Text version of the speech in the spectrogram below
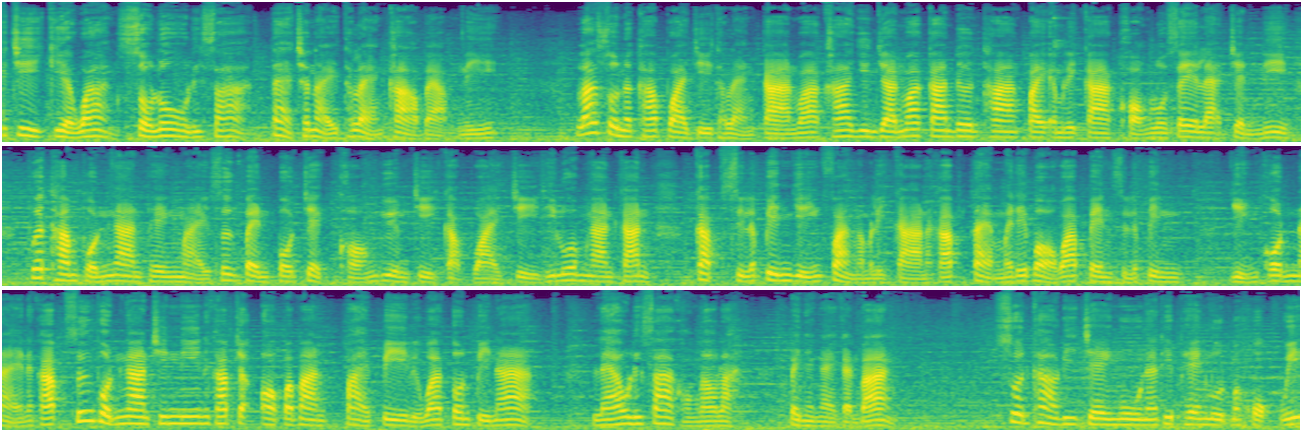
YG เกียร์ว่างโซโล่ลิซ่าแต่ไฉนแถลงข่าวแบบนี้ ล่าสุดนะครับ YG แถลงการณ์ว่าค่ายืนยันว่าการเดินทางไปอเมริกาของโรเซ่และเจนนี่ เพื่อทำผลงานเพลงใหม่ ซึ่งเป็นโปรเจกต์ของ UMG กับ YG ที่ร่วมงานกันกับศิลปินหญิงฝั่งอเมริกานะครับ แต่ไม่ได้บอกว่าเป็นศิลปินหญิงคนไหนนะครับ ซึ่งผลงานชิ้นนี้นะครับจะออกประมาณปลายปีหรือว่าต้นปีหน้า แล้วลิซ่าของเราล่ะ เป็นยังไงกันบ้าง ส่วนข่าวดีเจงูนะที่เพลงหลุดมา 6 วิ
